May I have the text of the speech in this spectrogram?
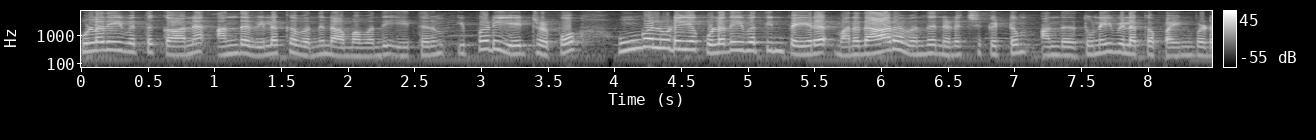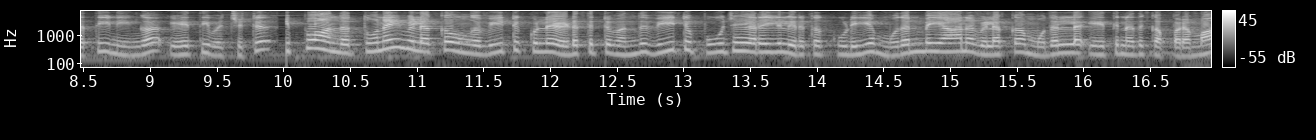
குலதெய்வத்துக்கான அந்த விளக்கை வந்து நாம வந்து ஏற்றணும் இப்படி ஏற்றப்போ உங்களுடைய குலதெய்வத்தின் பெயரை மனதார வந்து நினச்சிக்கிட்டும் அந்த துணை விளக்கை பயன்படுத்தி நீங்கள் ஏற்றி வச்சுட்டு இப்போ அந்த துணை விளக்கை உங்கள் வீட்டுக்குள்ளே எடுத்துட்டு வந்து வீட்டு பூஜை அறையில் இருக்கக்கூடிய முதன்மையான விளக்கை முதல்ல ஏற்றினதுக்கு அப்புறமா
